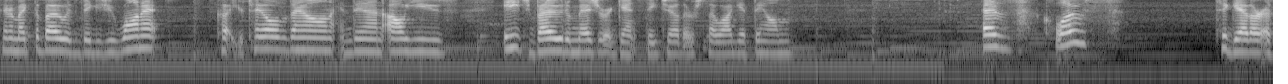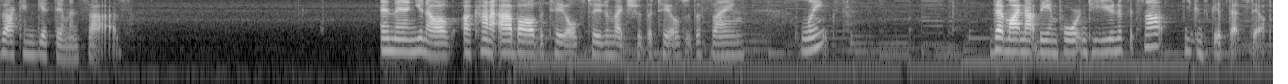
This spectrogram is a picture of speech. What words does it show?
Gonna make the bow as big as you want it. Cut your tails down, and then I'll use each bow to measure against each other so I get them as close together as I can get them in size. And then, you know, I'll kind of eyeball the tails too to make sure the tails are the same length that might not be important to you, and if it's not, you can skip that step.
